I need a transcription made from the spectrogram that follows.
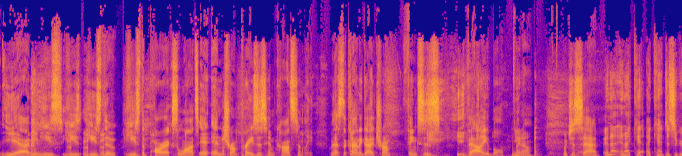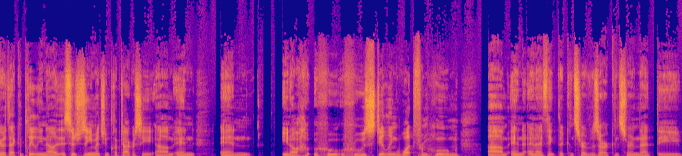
Yeah, I mean he's he's he's the he's the par excellence, and, and Trump praises him constantly. I mean, that's the kind of guy Trump thinks is valuable, you know, which is sad. and I, and I can't I can't disagree with that completely. Now it's interesting you mentioned kleptocracy, um, and and you know who, who who's stealing what from whom, um, and and I think the conservatives are concerned that the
